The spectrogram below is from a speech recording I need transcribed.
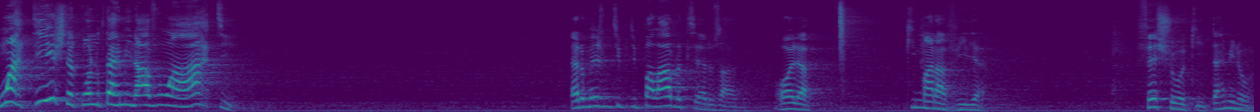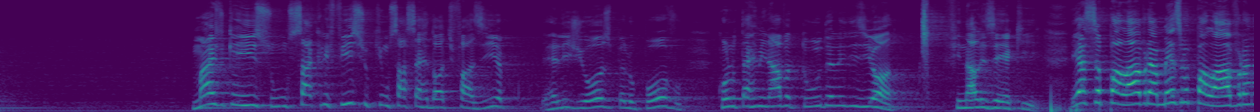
Um artista, quando terminava uma arte, era o mesmo tipo de palavra que era usado. Olha, que maravilha. Fechou aqui, terminou. Mais do que isso, um sacrifício que um sacerdote fazia, religioso pelo povo, quando terminava tudo, ele dizia: Ó, finalizei aqui. E essa palavra é a mesma palavra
